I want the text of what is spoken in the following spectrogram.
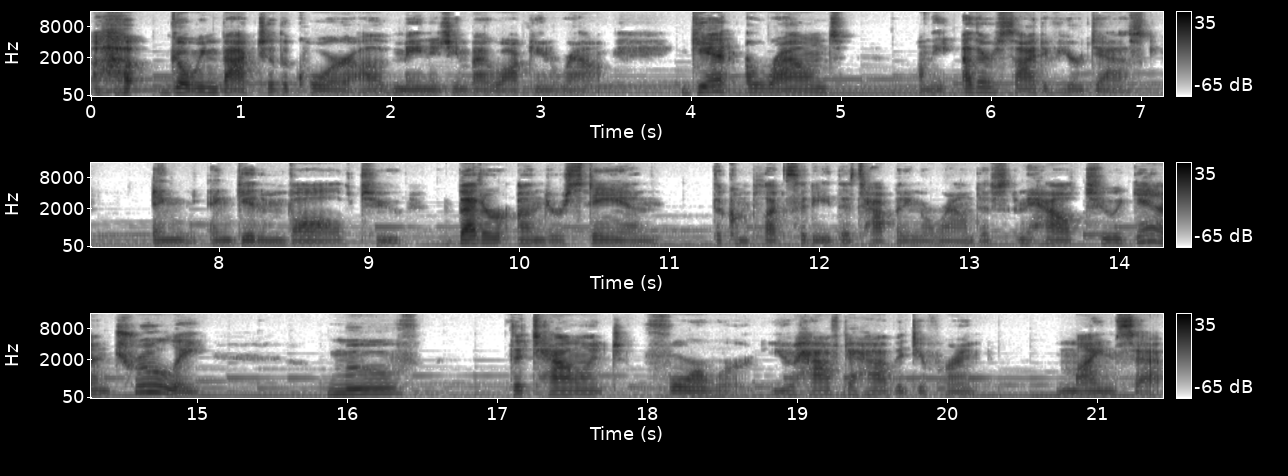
uh, going back to the core of managing by walking around. Get around on the other side of your desk and, and get involved to better understand the complexity that's happening around us and how to, again, truly move the talent forward. You have to have a different mindset.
